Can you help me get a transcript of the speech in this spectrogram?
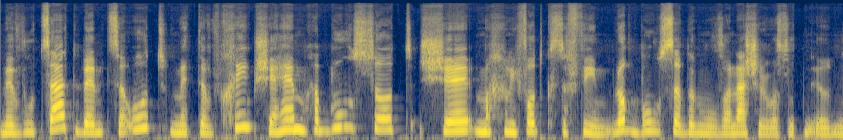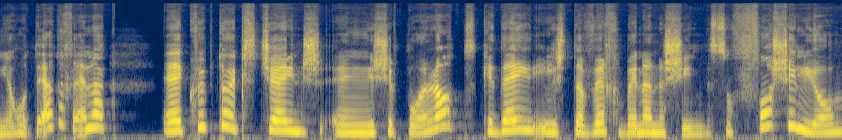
מבוצעת באמצעות מתווכים שהם הבורסות שמחליפות כספים. לא בורסה במובנה של רשות ניירות ערך, אלא crypto uh, exchange uh, שפועלות כדי להשתווך בין אנשים. בסופו של יום,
